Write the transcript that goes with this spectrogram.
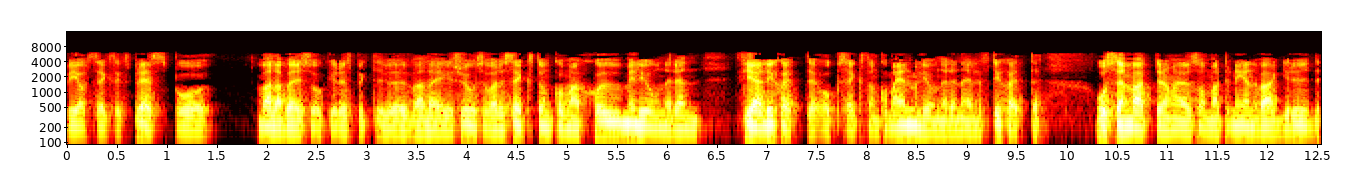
V86 Express på Valla Bergsåker respektive Valla Egersro så var det 16,7 miljoner den fjärde sjätte och 16,1 miljoner den elfte sjätte. Och sen vart det de här sommarturnén Vaggeryd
